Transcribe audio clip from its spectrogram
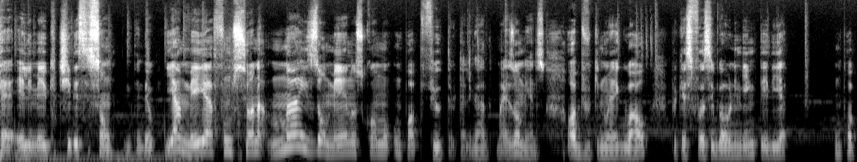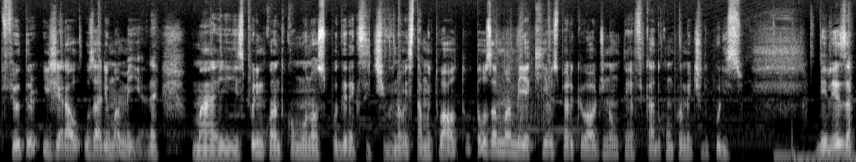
É, ele meio que tira esse som, entendeu? E a meia funciona mais ou menos como um pop filter, tá ligado? Mais ou menos. Óbvio que não é igual, porque se fosse igual ninguém teria um pop filter e geral usaria uma meia, né? Mas por enquanto, como o nosso poder aquisitivo não está muito alto, tô usando uma meia aqui, eu espero que o áudio não tenha ficado comprometido por isso beleza?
